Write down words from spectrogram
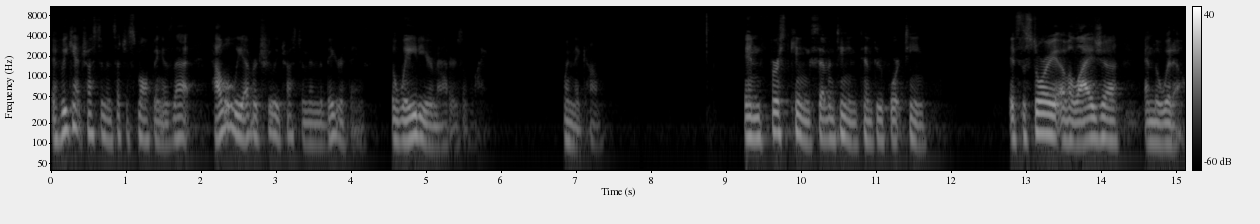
If we can't trust him in such a small thing as that, how will we ever truly trust him in the bigger things, the weightier matters of life when they come? In 1 Kings 17, 10 through 14, it's the story of Elijah and the widow.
